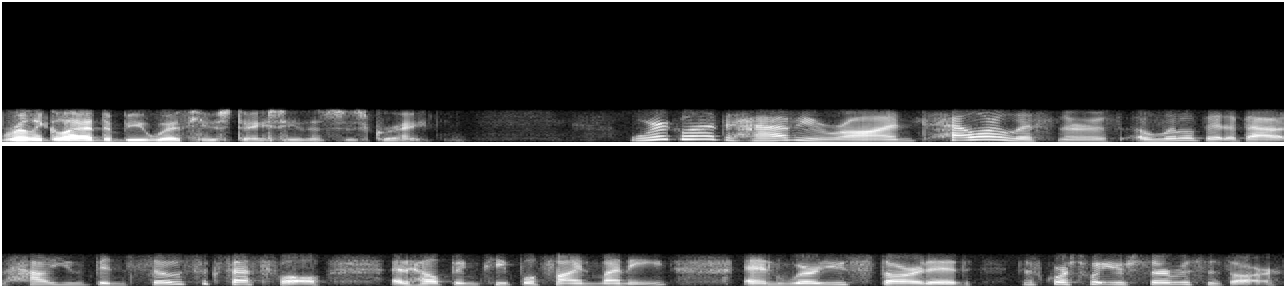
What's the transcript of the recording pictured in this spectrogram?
really glad to be with you, Stacy. This is great. We're glad to have you, Ron. Tell our listeners a little bit about how you've been so successful at helping people find money and where you started, and of course, what your services are.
